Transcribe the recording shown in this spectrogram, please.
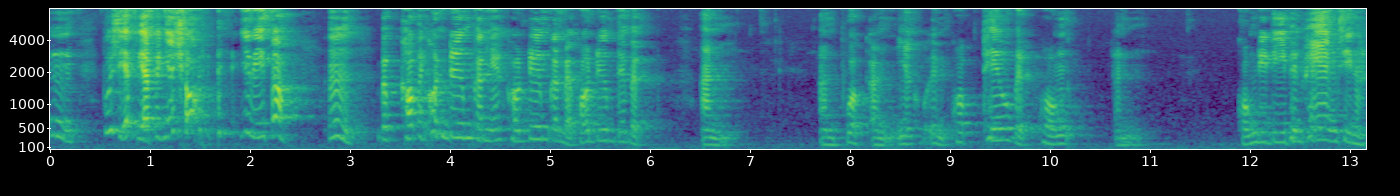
อืมผู้เสียเปรียบเป็นยายสมยี่หลีป่ะอืมแบบเขาเป็นคนดื่มกันเนี่ยเขาดื่มกันแบบเขาดื่มแต่แบบ อัน อันพวกอันเนี่ยเขาเอ็นค็อกเทลแบบของอันของดีๆแพงๆสินะ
